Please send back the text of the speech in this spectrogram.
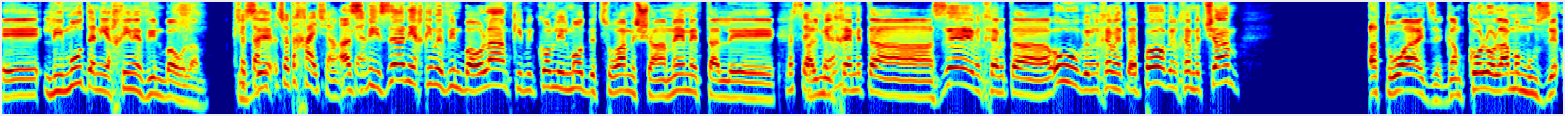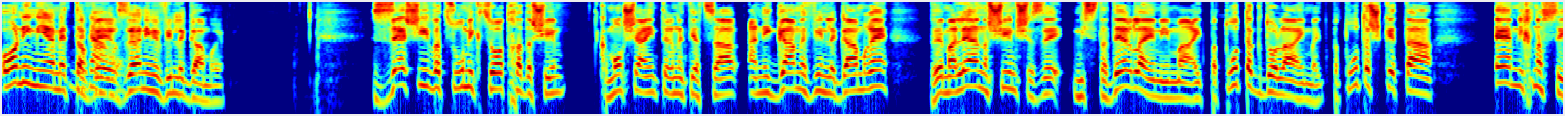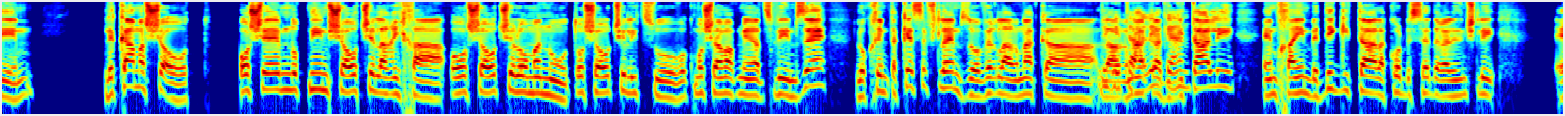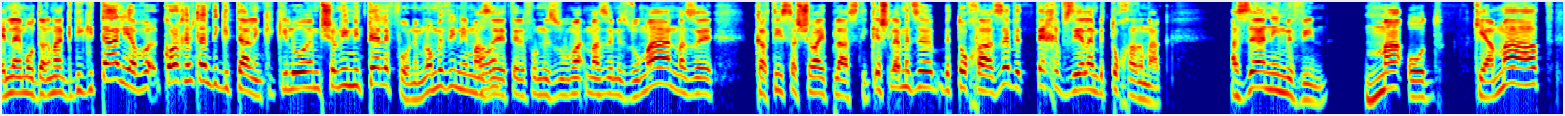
אה, לימוד אני הכי מבין בעולם. שאתה, זה, שאתה חי שם. כן. עזבי, זה אני הכי מבין בעולם, כי במקום ללמוד בצורה משעממת על, אה, בספר. על מלחמת הזה, מלחמת ההוא, ומלחמת פה, ומלחמת שם, את רואה את זה. גם כל עולם המוזיאונים יהיה. מטאוורס, זה אני מבין לגמרי. זה שייווצרו מקצועות חדשים, כמו שהאינטרנט יצר, אני גם מבין לגמרי, ומלא אנשים שזה מסתדר להם עם ההתפטרות הגדולה, עם ההתפטרות השקטה, הם נכנסים לכמה שעות, או שהם נותנים שעות של עריכה, או שעות של אומנות, או שעות של עיצוב, או כמו שאמרת, מייצבים זה, לוקחים את הכסף שלהם, זה עובר לארנק, ה... דיגיטלי, לארנק כן. הדיגיטלי, הם חיים בדיגיטל, הכל בסדר, הילדים שלי, אין להם עוד ארנק דיגיטלי, אבל כל החיים שלהם דיגיטליים, כי כאילו הם משלמים מטלפון, הם לא מבינים מה. זה טלפון מזומן, מה זה מזומן, מה זה כרטיס אשראי פלסטיק, יש להם את זה בתוך הזה, ותכף זה יהיה להם בתוך ארנק. אז זה אני מבין. מה עוד? כי אמרת,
